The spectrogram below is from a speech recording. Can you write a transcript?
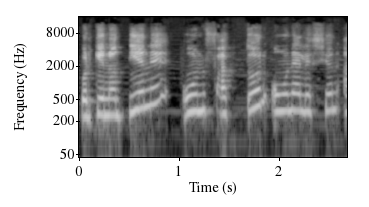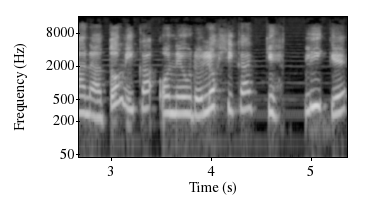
porque no tiene un factor o una lesión anatómica o neurológica que explique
